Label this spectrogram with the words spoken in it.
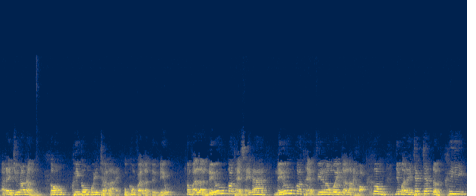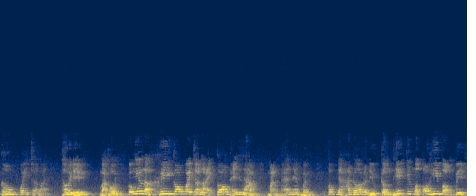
Ở đây Chúa nói rằng con, khi con quay trở lại cũng không phải là từ nếu, không phải là nếu có thể xảy ra, nếu có thể phi quay trở lại hoặc không. Nhưng mà đây chắc chắn rằng khi con quay trở lại thời điểm mà thôi, có nghĩa là khi con quay trở lại, con hãy làm mạnh mẽ anh em mình. Vấp ngã đó là điều cần thiết, nhưng mà có hy vọng vì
